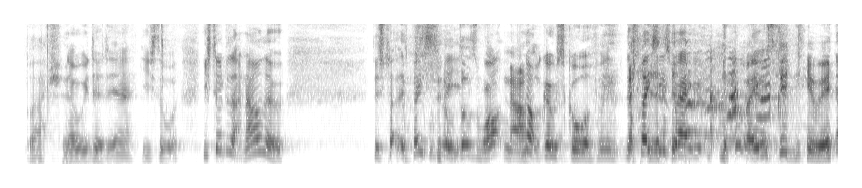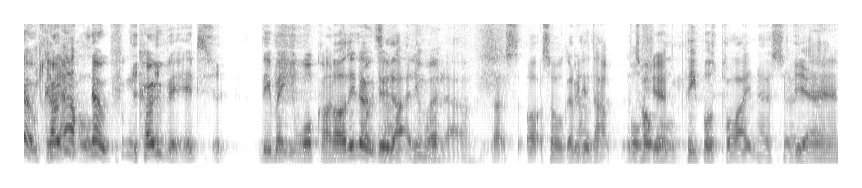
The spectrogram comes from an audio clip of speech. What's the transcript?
Bless you. no, we did. Yeah, you still you still do that now though. This there's Still basically does what now? not go to school. I mean, there's places where you, Wait, who's didn't do it? no, COVID, no, from COVID, they make you walk on. Oh, they don't do that anymore other. now. That's that's all gone. We did that The Total bullshit. people's politeness. Are, Yeah. Yeah.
